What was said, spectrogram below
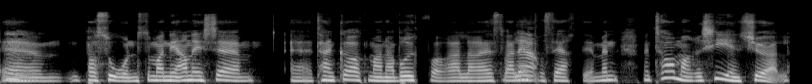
mm. person som man gjerne ikke eh, tenker at man har bruk for eller er veldig Ja. interessert i. Men, men tar man regien sjøl,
